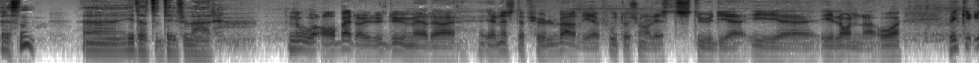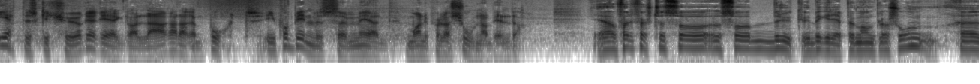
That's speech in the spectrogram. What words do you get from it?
pressen i dette tilfellet her. Nå arbeider du med det eneste fullverdige fotojournaliststudiet i, i, landet. og Hvilke etiske kjøreregler lærer dere bort i forbindelse med manipulasjon av bilder? Ja, For det første så, så, bruker vi begrepet manipulasjon. Eh,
